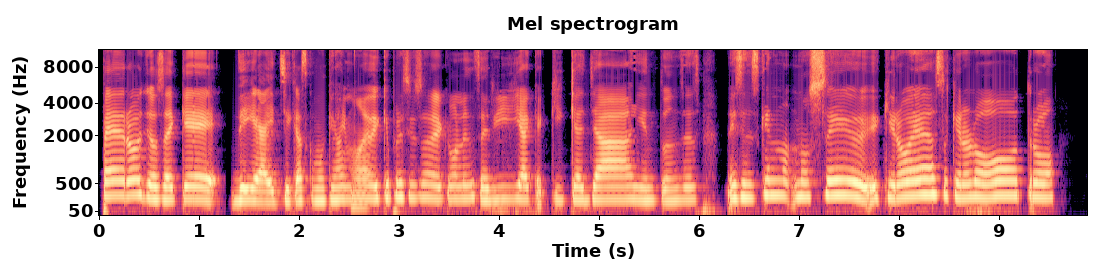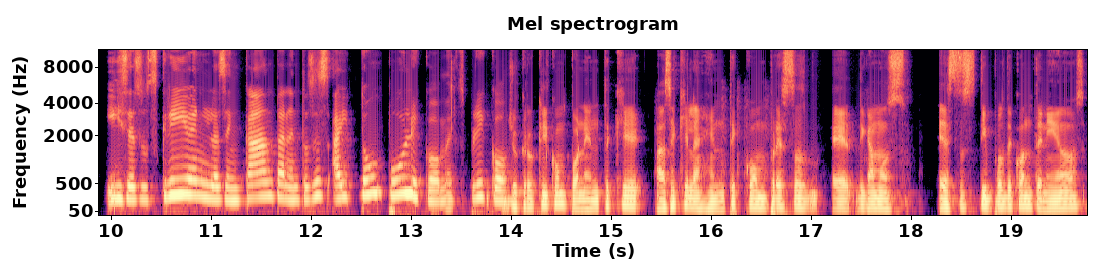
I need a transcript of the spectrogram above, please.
Pero yo sé que, diga, hay chicas como que, ay, madre, qué precioso ve con lencería, que aquí, que allá. Y entonces me dicen, es que no, no sé, quiero esto, quiero lo otro. Y se suscriben y les encantan. Entonces hay todo un público, me explico. Yo creo que el componente que hace que la gente compre estos, eh, digamos, estos tipos de contenidos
